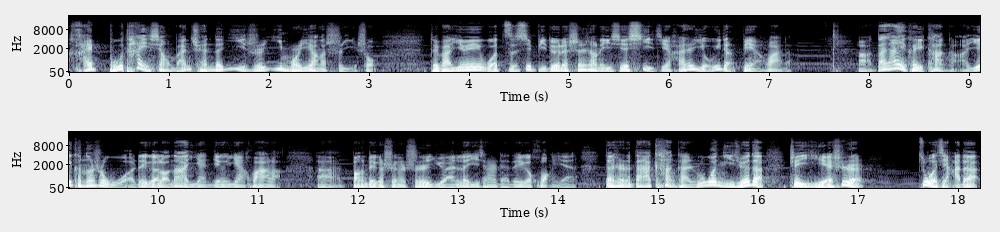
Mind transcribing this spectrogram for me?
还不太像完全的一只一模一样的食蚁兽，对吧？因为我仔细比对了身上的一些细节，还是有一点变化的。啊，大家也可以看看啊，也可能是我这个老衲眼睛眼花了啊，帮这个摄影师圆了一下他的一个谎言。但是呢，大家看看，如果你觉得这也是作假的，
